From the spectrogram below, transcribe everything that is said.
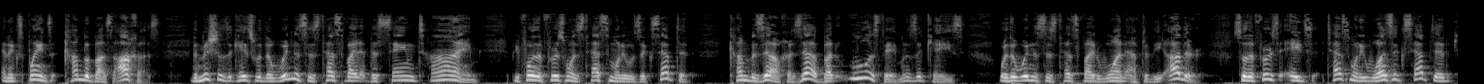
and explains kambabas achas. The Mishnah is a case where the witnesses testified at the same time before the first one's testimony was accepted. Kambazeh but Ula's statement is a case where the witnesses testified one after the other. So the first eight's testimony was accepted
